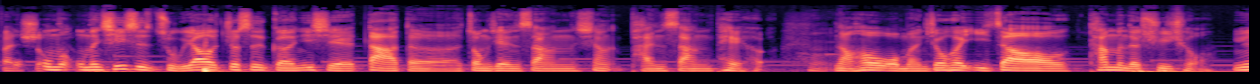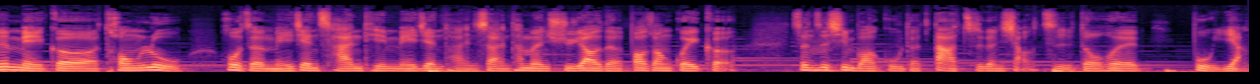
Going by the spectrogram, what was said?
贩售。我们我们其实主要就是跟一些大的中间商，像盘商配合，嗯然后我们就会依照他们的需求，因为每个通路或者每一间餐厅、每一间团膳，他们需要的包装规格，甚至杏鲍菇的大只跟小只都会不一样。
